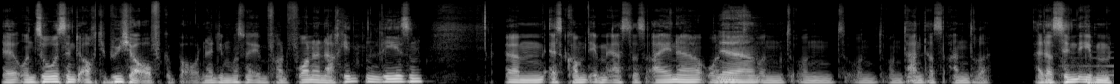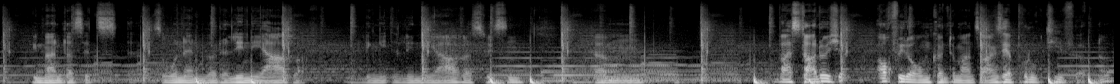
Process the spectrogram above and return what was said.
Äh, Und so sind auch die Bücher aufgebaut. Ne? Die muss man eben von vorne nach hinten lesen. Ähm, es kommt eben erst das eine und, Ja. und, und, und, und dann das andere. Also das sind eben, wie man das jetzt äh, so nennen würde, lineare, lin- lineares Wissen. Ähm, was dadurch auch wiederum, könnte man sagen, sehr produktiv wird. Ne?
